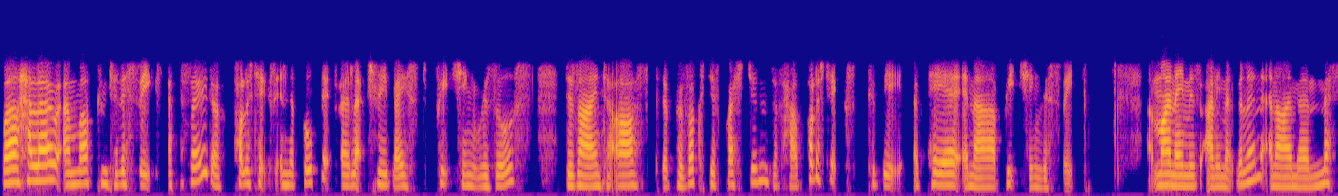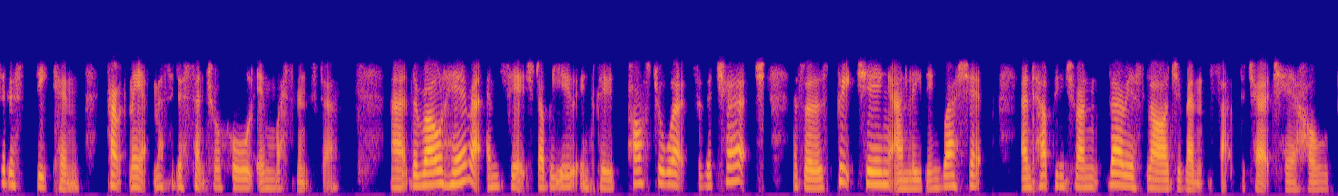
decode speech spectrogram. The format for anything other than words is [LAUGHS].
Well, hello and welcome to this week's episode of Politics in the Pulpit, a lectionary based preaching resource designed to ask the provocative questions of how politics could be, appear in our preaching this week. My name is Ali McMillan and I'm a Methodist deacon currently at Methodist Central Hall in Westminster. Uh, the role here at MCHW includes pastoral work for the church, as well as preaching and leading worship and helping to run various large events that the church here holds.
